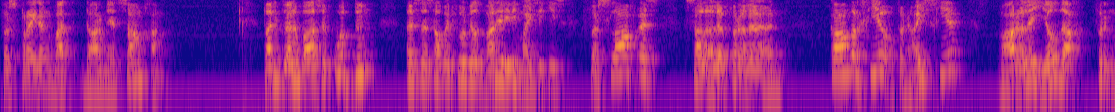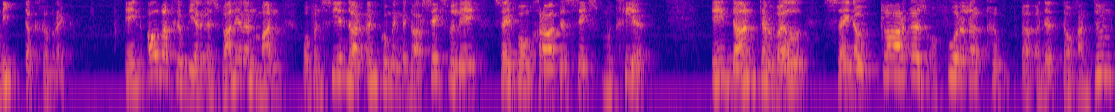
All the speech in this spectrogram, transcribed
verspreiding wat daarmee saamgaan. Wat die dwellingbaas ook doen, is hulle sal bijvoorbeeld, wanneer hierdie meisiekies verslaaf is, sal hulle vir hulle een kamer gee, of een huis gee, waar hulle heel dag verniet tik gebruik. En al wat gebeur is, wanneer een man of een sien daar inkom en met haar seks wil hee, sy vir hom gratis seks moet gee. en dan terwyl sy nou klaar is, of voor hulle ge, uh, dit nou gaan doen,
